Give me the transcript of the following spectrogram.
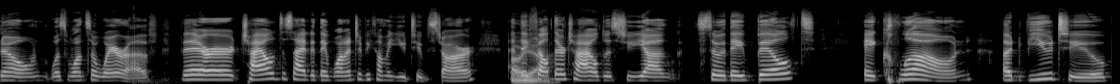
known was once aware of. Their child decided they wanted to become a YouTube star and Oh, they yeah. felt their child was too young. So they built a clone of YouTube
